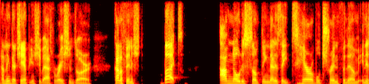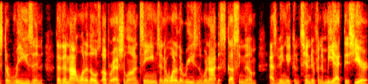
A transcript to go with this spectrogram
I think their championship aspirations are kind of finished, but I've noticed something that is a terrible trend for them, and it's the reason that they're not one of those upper echelon teams, and they're one of the reasons we're not discussing them as being a contender for the MEAC this year.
